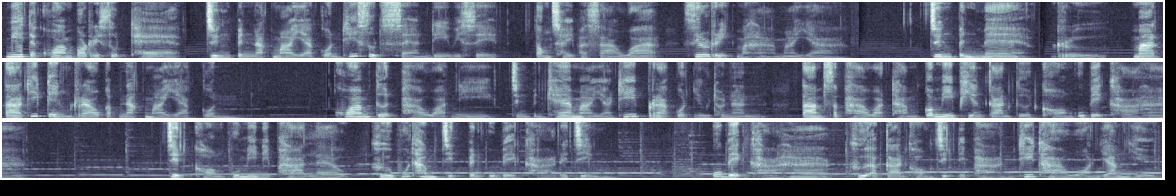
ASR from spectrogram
มีแต่ความบริสุทธิ์แท้จึงเป็นนักมายากลที่สุดแสนดีวิเศษ ต้องใช้ภาษาว่า สิริมหามายา จึงเป็นแม่ หรือมาตาที่เก่งราวกับนักมายากล ความเกิดภาวะนี้จึงเป็นแค่มายาที่ปรากฏอยู่เท่านั้น ตามสภาวะธรรมก็มีเพียงการเกิดของอุเบกขาห้าจิตของผู้มีนิพพานแล้ว คือผู้ทำจิตเป็นอุเบกขาได้จริง อุเบกขาห้าคืออาการของจิตนิพพานที่ถาวรยั่งยืน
